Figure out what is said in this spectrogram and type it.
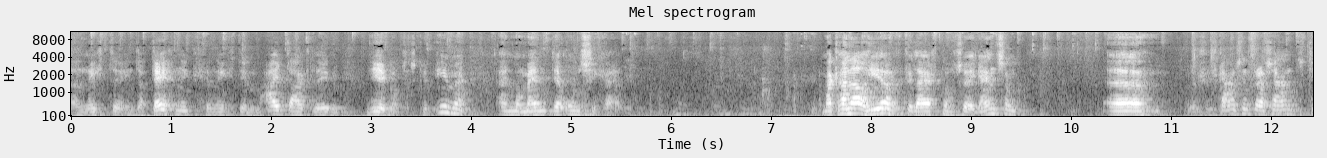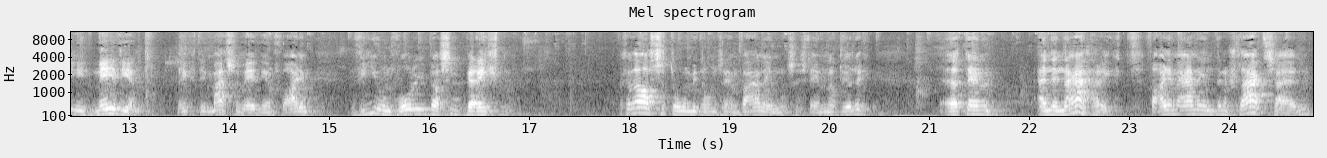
Äh, nicht in der Technik, nicht im Alltagsleben, nirgends. Es gibt immer einen Moment der Unsicherheit. Man kann auch hier vielleicht noch zur Ergänzung, äh, es ist ganz interessant, die Medien, nicht die Massenmedien vor allem, wie und worüber sie berichten. Das hat auch zu tun mit unserem Wahrnehmungssystem natürlich, äh, denn eine Nachricht, vor allem eine in den Schlagzeilen,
